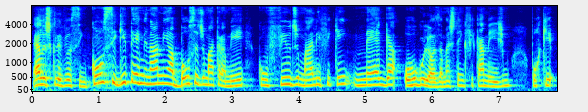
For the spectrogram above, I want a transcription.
ela escreveu assim: consegui terminar minha bolsa de macramê com fio de malha e fiquei mega orgulhosa. Mas tem que ficar mesmo, porque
